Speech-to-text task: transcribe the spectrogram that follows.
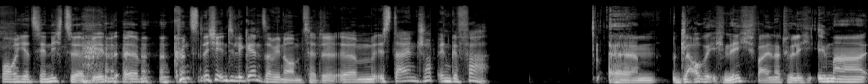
brauche ich jetzt hier nicht zu erwähnen. ähm, künstliche Intelligenz habe ich noch am Zettel. Ähm, ist dein Job in Gefahr? Ähm, glaube ich nicht, weil natürlich immer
